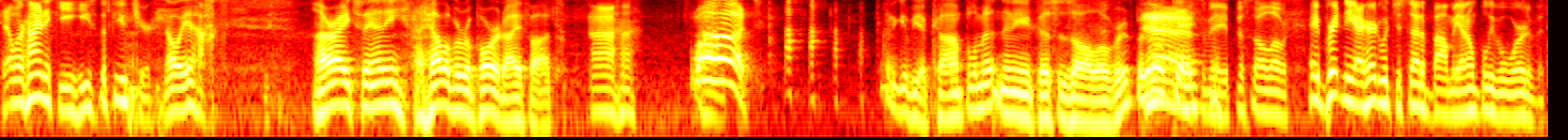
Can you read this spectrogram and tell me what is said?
Taylor Heinicke, he's the future. Oh yeah. All right, Sandy. A hell of a report, I thought. Uh huh. What? Trying to give you a compliment, and then he pisses all over it. But okay. That's me. Piss all over. Hey, Brittany, I heard what you said about me. I don't believe a word of it.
